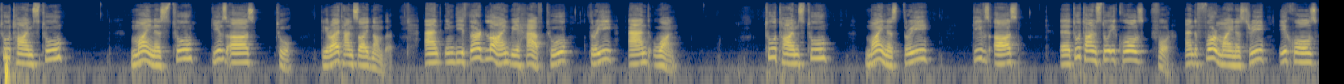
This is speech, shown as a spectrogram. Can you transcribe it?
2 times 2 minus 2 gives us 2 the right hand side number. And in the third line we have 2 3 and 1 2 times 2 minus 3 gives us uh, 2 times 2 equals 4 and 4 minus 3 equals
